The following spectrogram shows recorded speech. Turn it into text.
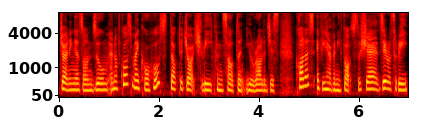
joining us on Zoom. And of course, my co-host, Dr. George Lee, Consultant Urologist. Call us if you have any thoughts to share at 03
